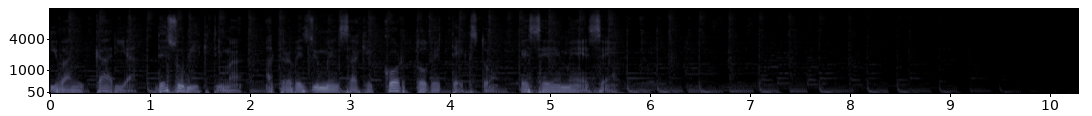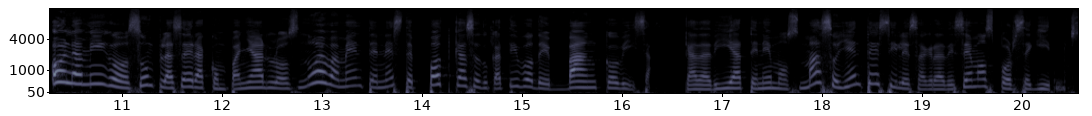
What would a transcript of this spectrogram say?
y bancaria de su víctima a través de un mensaje corto de texto, SMS. amigos, un placer acompañarlos nuevamente en este podcast educativo de Banco Visa. Cada día tenemos más oyentes y les agradecemos por seguirnos.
